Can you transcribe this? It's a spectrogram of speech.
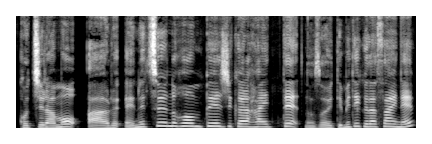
こちらも RN2 のホームページから入って覗いてみてくださいね。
